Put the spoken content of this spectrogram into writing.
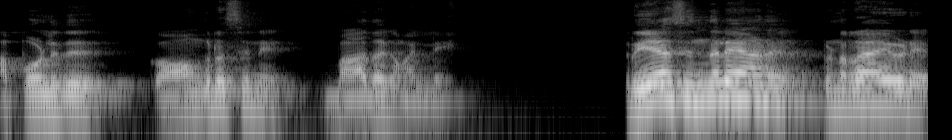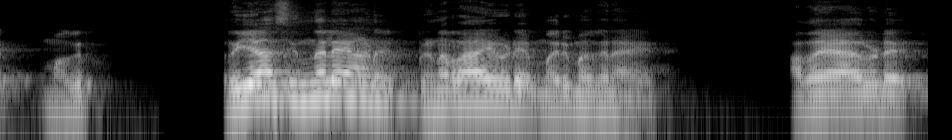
അപ്പോൾ ഇത് കോൺഗ്രസിന് ബാധകമല്ലേ? റിയാസ് ഇന്നലെയാണ് പിണറായിയുടെ മകൻ റിയാസ് ഇന്നലെയാണ് പിണറായിയുടെ മരുമകനായത്. അതയാളുടെ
